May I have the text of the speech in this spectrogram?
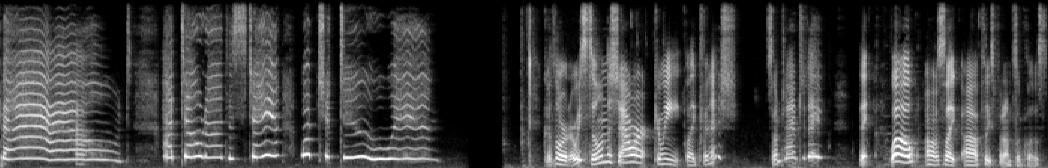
about. I don't understand what you're doing. Good lord, are we still in the shower? Can we, like, finish sometime today? Think Whoa! I was like, uh, please put on some clothes.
